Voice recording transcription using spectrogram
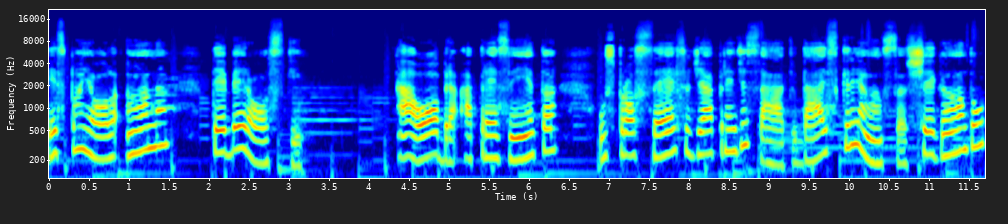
espanhola Ana Teberoski. A obra apresenta os processos de aprendizado das crianças, chegando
